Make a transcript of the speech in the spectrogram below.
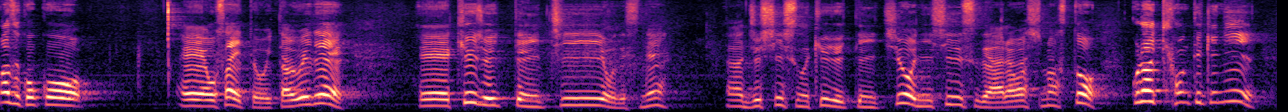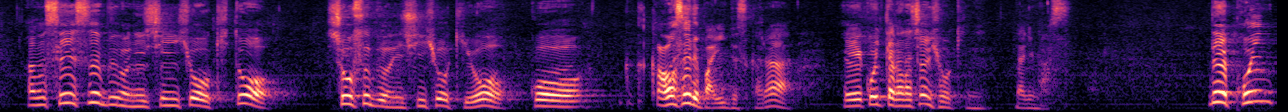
まずここを、えー、押さえておいた上で、えー、91.1をですね、10進数の91.1を2進数で表しますと、これは基本的にあの整数部の二進表記と小数部の二進表記をこう合わせればいいですから、えー、こういった形の表記になります。で、ポイン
